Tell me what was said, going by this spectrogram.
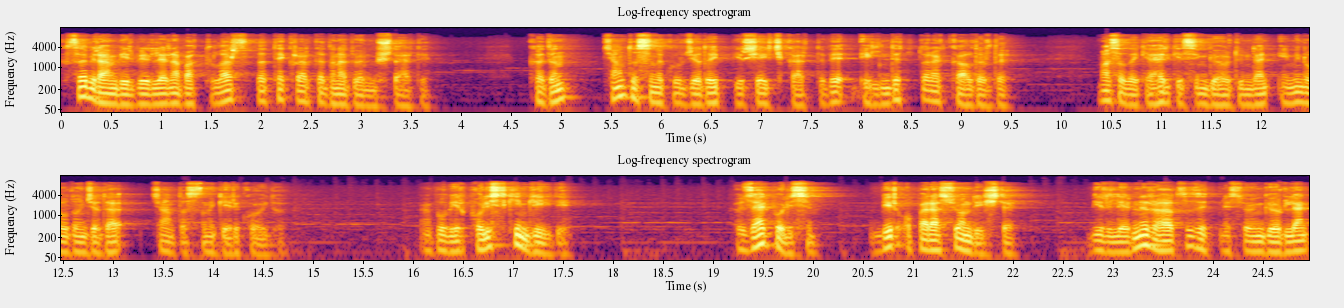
kısa bir an birbirlerine baktılarsa da tekrar kadına dönmüşlerdi. Kadın çantasını kurcalayıp bir şey çıkarttı ve elinde tutarak kaldırdı. Masadaki herkesin gördüğünden emin olunca da çantasını geri koydu. Bu bir polis kimliğiydi. Özel polisim. Bir operasyondu işte. Birilerini rahatsız etmesi öngörülen,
